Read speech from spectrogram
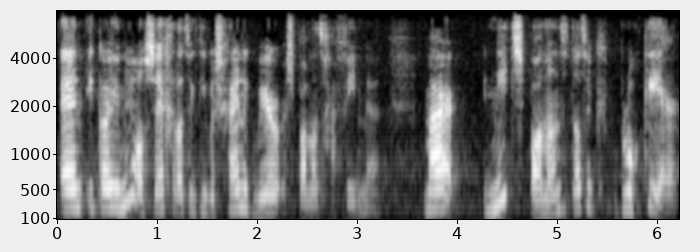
En ik kan je nu al zeggen dat ik die waarschijnlijk weer spannend ga vinden. Maar niet spannend dat ik blokkeer.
